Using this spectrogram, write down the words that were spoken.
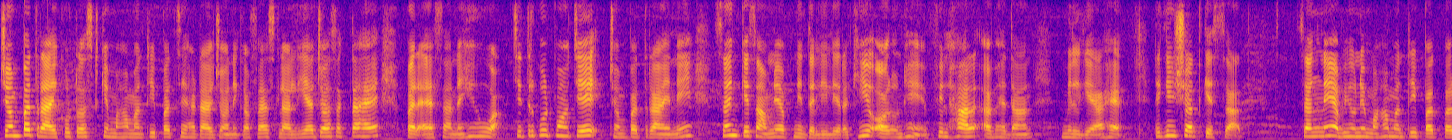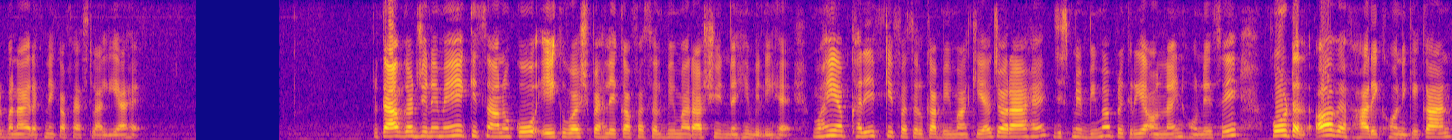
चंपत राय को ट्रस्ट के महामंत्री पद से हटाए जाने का फैसला लिया जा सकता है, पर ऐसा नहीं हुआ। चित्रकूट पहुँचे चंपत राय ने संघ के सामने अपनी दलीलें रखी और उन्हें फ़िलहाल अभयदान मिल गया है। लेकिन शर्त के साथ, संघ ने अभी उन्हें महामंत्री पद पर बनाए रखने का फैसला लिया है। प्रतापगढ़ ज़िले में किसानों को एक वर्ष पहले का फ़सल बीमा राशि नहीं मिली है। वहीं अब खरीफ की फ़सल का बीमा किया जा रहा है, जिसमें बीमा प्रक्रिया ऑनलाइन होने से पोर्टल अव्यवहारिक होने के कारण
